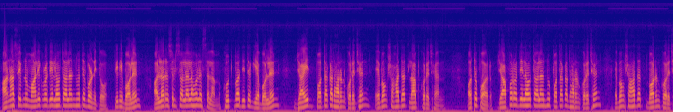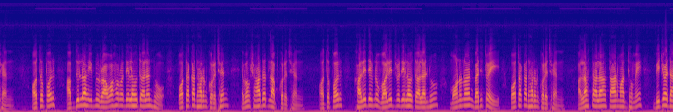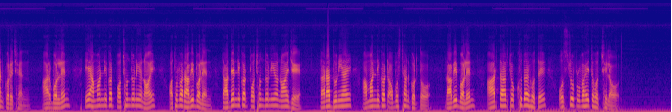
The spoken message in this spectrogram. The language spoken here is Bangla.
আনাস ইবনু মালিক রদিয়াল্লাহ তাল্লাহ্ন হতে বর্ণিত। তিনি বলেন আল্লাহ রসুল সাল্লাহ আলাইসাল্লাম খুতবা দিতে গিয়ে বললেন, জাইদ পতাকা ধারণ করেছেন এবং শাহাদাত লাভ করেছেন। অতপর জাফর রদিল্লাহ তাল্লাহ্ন পতাকা ধারণ করেছেন এবং শাহাদাত বরণ করেছেন। অতপর আবদুল্লাহ ইবনু রাওয়াহ রদিল্লাহ তাল্লাহ্ন পতাকা ধারণ করেছেন এবং শাহাদাত লাভ করেছেন। অতপর খালিদ ইবনু ওয়ালিদ রদিল্লাহ তাল্লাহ্ন মনোনয়ন ব্যতীতই পতাকা ধারণ করেছেন। আল্লাহ তালা তার মাধ্যমে বিজয় দান করেছেন। আর বললেন, এ আমার নিকট পছন্দনীয় নয়, অথবা রাবি বলেন, তাদের নিকট পছন্দনীয় নয় যে, তারা দুনিয়ায় আমার নিকট অবস্থান করত। রাবি বলেন, আর তার চক্ষুদয় হতে অশ্রু প্রবাহিত হচ্ছিল।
